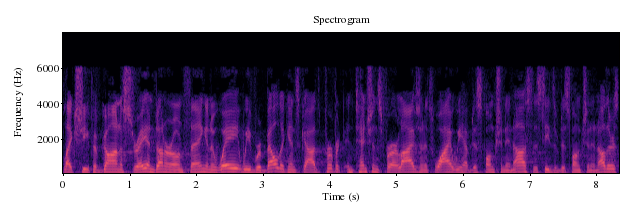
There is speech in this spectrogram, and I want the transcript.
like sheep, have gone astray and done our own thing. In a way, we've rebelled against God's perfect intentions for our lives, and it's why we have dysfunction in us, the seeds of dysfunction in others.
